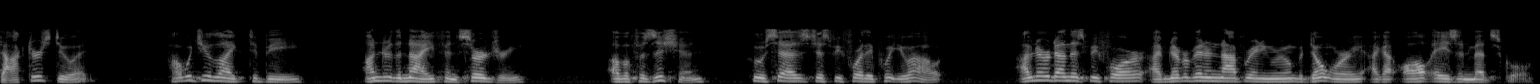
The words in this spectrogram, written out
Doctors do it. How would you like to be under the knife in surgery of a physician who says just before they put you out, I've never done this before. I've never been in an operating room, but don't worry, I got all A's in med school.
